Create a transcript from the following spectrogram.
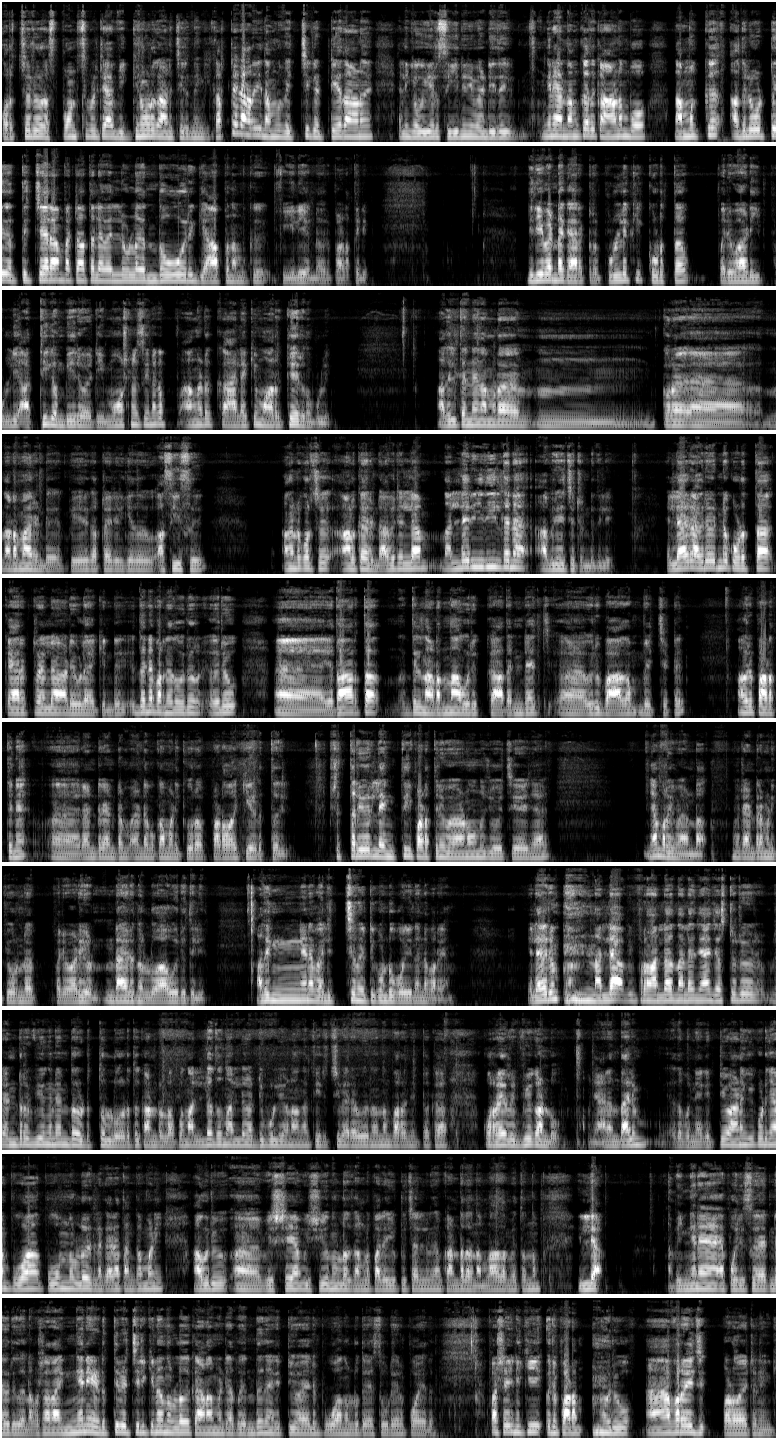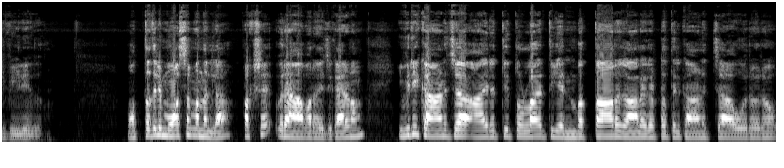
കുറച്ചൊരു റെസ്പോൺസിബിലിറ്റി ആ വിഘ്നോട് കാണിച്ചിരുന്നെങ്കിൽ കറക്റ്റായിട്ട് അറിയും നമ്മൾ വെച്ച് കെട്ടിയതാണ് അല്ലെങ്കിൽ ഈ ഒരു സീനിന് വേണ്ടി ഇത് ഇങ്ങനെയാണ്. നമുക്കത് കാണുമ്പോൾ നമുക്ക് അതിലോട്ട് എത്തിച്ചേരാൻ പറ്റാത്ത ലെവലിലുള്ള എന്തോ ഒരു ഗ്യാപ്പ് നമുക്ക് ഫീൽ ചെയ്യേണ്ട ഒരു പടത്തിൽ ദിലീപന്റെ ക്യാരക്ടർ പുള്ളിക്ക് കൊടുത്ത പരിപാടി പുള്ളി അതിഗംഭീരമായിട്ട് ഇമോഷണൽ സീനൊക്കെ അങ്ങോട്ട് കാലയ്ക്ക് മറിക്കായിരുന്നു പുള്ളി. അതിൽ തന്നെ നമ്മുടെ കുറേ നടന്മാരുണ്ട്. പേര് കറക്റ്റായിട്ട് എനിക്കത് അസീസ് അങ്ങനെ കുറച്ച് ആൾക്കാരുണ്ട്. അവരെല്ലാം നല്ല രീതിയിൽ തന്നെ അഭിനയിച്ചിട്ടുണ്ട് ഇതിൽ എല്ലാവരും അവരവരുടെ കൊടുത്ത ക്യാരക്ടർ എല്ലാം അടിപൊളിയാക്കിയിട്ടുണ്ട്. ഇത് തന്നെ പറഞ്ഞത് ഒരു ഒരു യഥാർത്ഥ ഇതിൽ നടന്ന ഒരു കഥന്റെ ഒരു ഭാഗം വെച്ചിട്ട് ആ ഒരു പടത്തിന് രണ്ട് രണ്ട് രണ്ടേ മുക്കാൽ മണിക്കൂർ പടമാക്കി എടുത്തതിൽ. പക്ഷെ ഇത്രയും ഒരു ലെങ്ത് ഈ പടത്തിന് വേണോന്ന് ചോദിച്ചു കഴിഞ്ഞാൽ ഞാൻ പറയും വേണ്ട. ഒരു രണ്ടര മണിക്കൂറിന്റെ പരിപാടി ഉണ്ടായിരുന്നുള്ളൂ ആ ഒരു ഇതിൽ അതിങ്ങനെ വലിച്ചു നീട്ടിക്കൊണ്ടുപോയി എന്ന് തന്നെ പറയാം. എല്ലാവരും നല്ല അഭിപ്രായം നല്ല നല്ല ഞാൻ ജസ്റ്റ് ഒരു രണ്ട് റിവ്യൂ ഇങ്ങനെ എന്തോ എടുത്തുള്ളൂ എടുത്ത് കണ്ടുള്ളൂ. അപ്പോൾ നല്ലത് നല്ല അടിപൊളിയാണ് അങ്ങനെ തിരിച്ചു വരവ് എന്നൊന്നും പറഞ്ഞിട്ടൊക്കെ കുറേ റിവ്യൂ കണ്ടു. ഞാൻ എന്തായാലും ഇതിപ്പോ നെഗറ്റീവ് ആണെങ്കിൽ കൂടി ഞാൻ പോവാ പോവും എന്നുള്ള ഇതില്ല കാരണം തങ്കമണി ആ ഒരു വിഷയം വിഷയം എന്നുള്ളത് നമ്മൾ പല യൂട്യൂബ് ചാനലിലും കണ്ടതാണ്. നമ്മൾ ആ സമയത്തൊന്നും ഇല്ല. അപ്പം ഇങ്ങനെ പോലീസുകാരന്റെ ഒരു ഇതാണ് പക്ഷെ അത് അങ്ങനെ എടുത്തു വെച്ചിരിക്കണം എന്നുള്ളത് കാണാൻ വേണ്ടി അപ്പോൾ എന്ത് നെഗറ്റീവ് ആയാലും പോവാന്നുള്ള ഉദ്ദേശത്തോടെയാണ് പോയത്. പക്ഷേ എനിക്ക് ഒരു പടം ഒരു ആവറേജ് പടമായിട്ടാണ് എനിക്ക് ഫീൽ ചെയ്തത്. മൊത്തത്തിൽ മോശം വന്നല്ല പക്ഷെ ഒരു ആവറേജ് കാരണം ഇവർ കാണിച്ച ആയിരത്തി തൊള്ളായിരത്തി എൺപത്തി ആറ് കാലഘട്ടത്തിൽ കാണിച്ച ഓരോരോ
